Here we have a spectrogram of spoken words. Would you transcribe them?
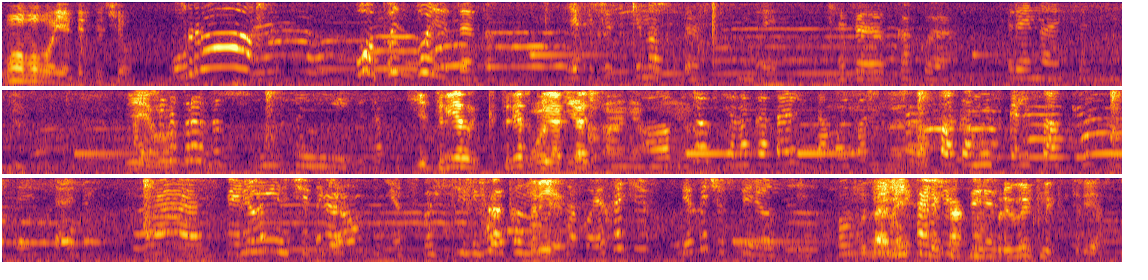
Во-во-во, я переключил. Ура! О, пусть будет этот. Я хочу в кино это посмотреть. Это какое? И Не, а что-то, вот. правда, никто не едет, а И почему? трес- к треску я, кстати... А, нет, А, нет. все, все накатались, домой пошли. Да. Ждут, пока мы с колеса спустимся и сядем. А, вперед Блин, четвером? Нет, И спасибо. как оно Три. высоко. Я хочу, я хочу вперед сесть. Вы не заметили, как мы привыкли сесть. к треску?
